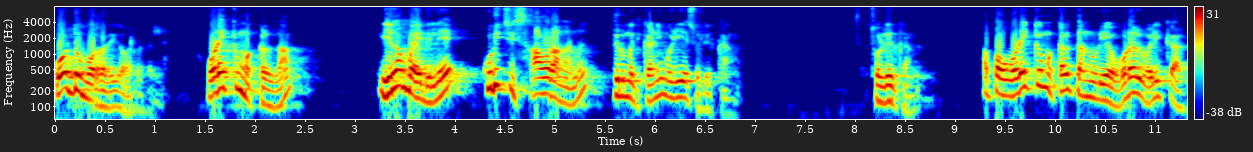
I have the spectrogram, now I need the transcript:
ஓட்டு போடுறதுக்கு வர்றதில்லை. உழைக்கும் மக்கள் தான் இளம் வயதிலே குடிச்சு சாவறாங்கன்னு திருமதி கனிமொழியே சொல்லியிருக்காங்க. சொல்லியிருக்காங்க. அப்போ உழைக்கும் மக்கள் தன்னுடைய உடல் வலிக்காக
